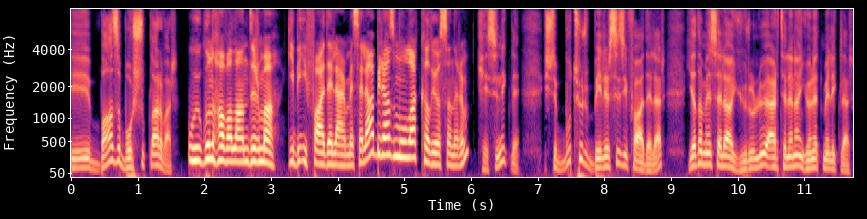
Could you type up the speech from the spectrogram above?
e, bazı boşluklar var. Uygun havalandırma gibi ifadeler mesela biraz muğlak kalıyor sanırım. Kesinlikle. İşte bu tür belirsiz ifadeler ya da mesela yürürlüğü ertelenen yönetmelikler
